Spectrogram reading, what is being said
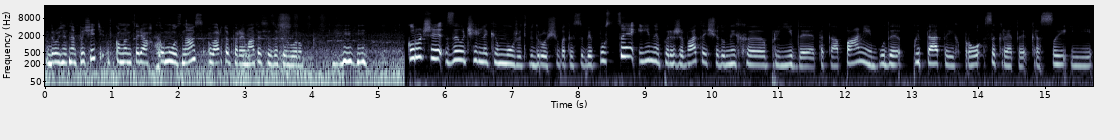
Друзі, напишіть в коментарях, кому з нас варто перейматися за фігуру. Коротше, ЗО-очільники можуть відрощувати собі пустце і не переживати, що до них е, приїде така пані і буде питати їх про секрети краси і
